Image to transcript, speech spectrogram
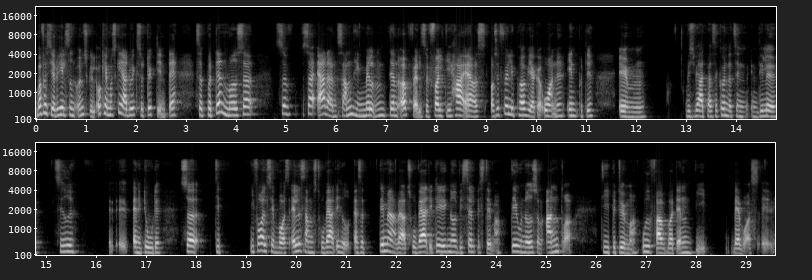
Hvorfor siger du hele tiden undskyld? Okay, måske er du ikke så dygtig endda. Så på den måde, så, så så er der en sammenhæng mellem den opfattelse, folk de har af os, og selvfølgelig påvirker ordene ind på det. Øhm, hvis vi har et par sekunder til en, en lille side øh, øh, anekdote, så de, i forhold til vores allesammens troværdighed, altså det med at være troværdig, det er ikke noget, vi selv bestemmer. Det er jo noget, som andre de bedømmer, ud fra hvordan vi, hvad vores øh,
